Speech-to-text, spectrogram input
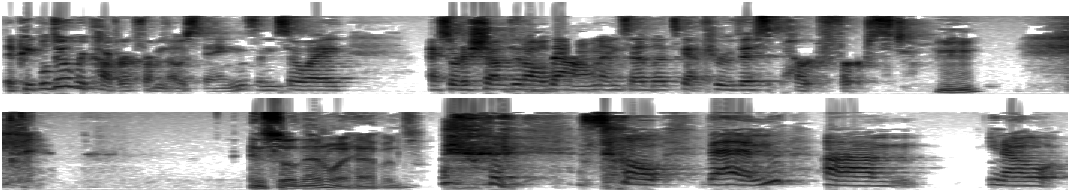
that people do recover from those things. And so I, I sort of shoved it all down and said, let's get through this part first. And so then what happens? So then, um, you know,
